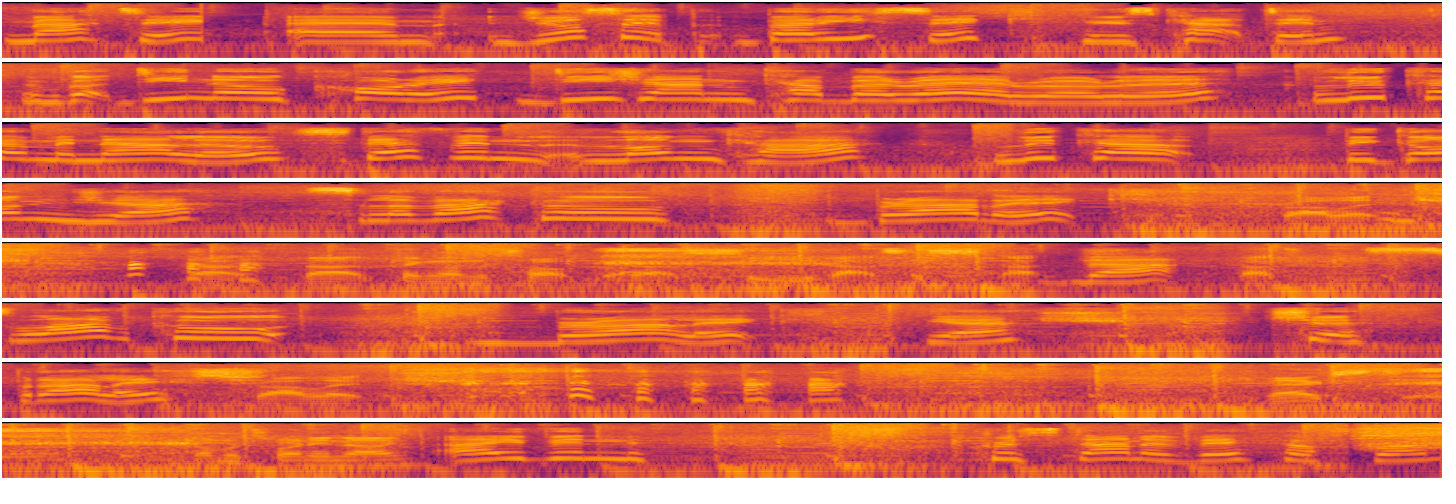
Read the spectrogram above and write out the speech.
Matic, um, Josip Barisic, who's captain. We've got Dino Koric, Dijan Caballero, Luca Minalo, Stefan Lonka, Luca Bigonja, Slavako Braric, Bralic. that, that thing on the top, that C, that's a that, that, that's Slavko Bralic, yeah, Ch Bralic, Bralic. Next, number 29. Ivan Kristanovic up front.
